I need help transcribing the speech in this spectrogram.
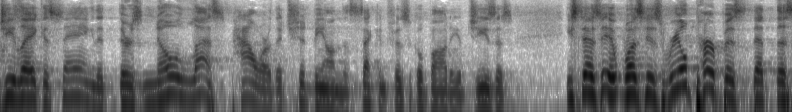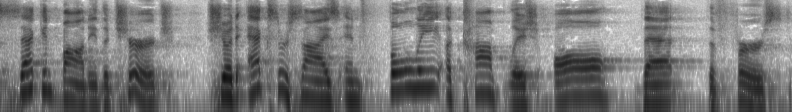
G. Lake is saying that there's no less power that should be on the second physical body of Jesus. He says it was his real purpose that the second body, the church, should exercise and fully accomplish all that the first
